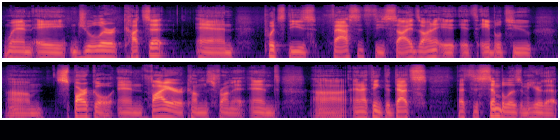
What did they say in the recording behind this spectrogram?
when a jeweler cuts it and puts these facets these sides on it, it it's able to um, sparkle and fire comes from it and uh, and I think that that's that's the symbolism here that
